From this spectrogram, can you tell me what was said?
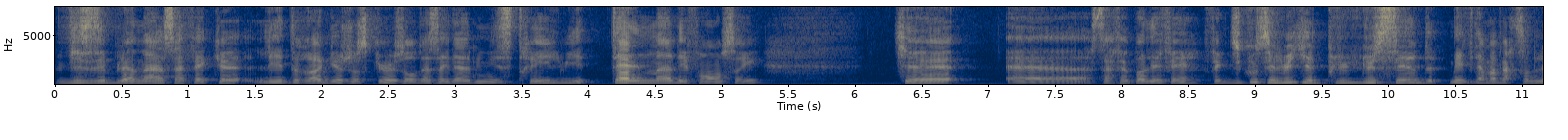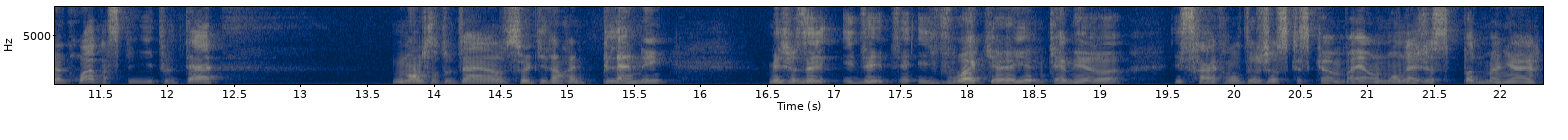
visiblement, ça fait que les drogues juste qu'eux autres essayent d'administrer, lui est tellement défoncé que euh, ça fait pas d'effet. Fait que du coup, c'est lui qui est le plus lucide. Mais évidemment, personne ne le croit parce qu'il est tout le temps. Le monde sont tout le temps ceux qui est en train de planer. Mais je veux dire, il, voit qu'il y a une caméra. Il se rend compte juste que c'est comme, voyons, le monde agisse pas de manière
